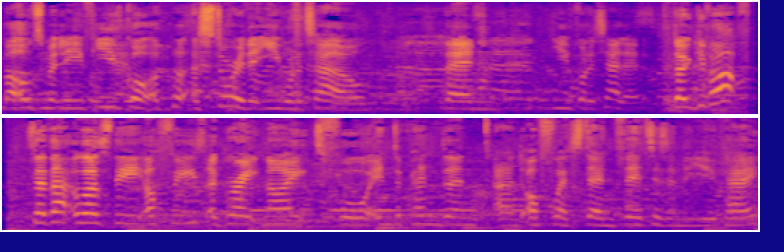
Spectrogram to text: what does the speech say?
But ultimately, if you've got a, a story that you want to tell, then you've got to tell it. Don't give up. So that was the Offies, a great night for independent and off West End theatres in the UK,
